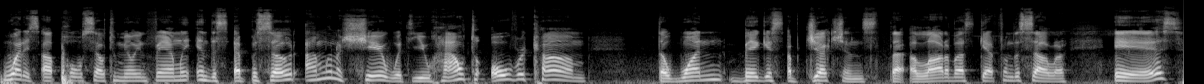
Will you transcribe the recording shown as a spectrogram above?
What is up, Wholesale to Million family? In this episode, I'm going to share with you how to overcome the one biggest objections that a lot of us get from the seller is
